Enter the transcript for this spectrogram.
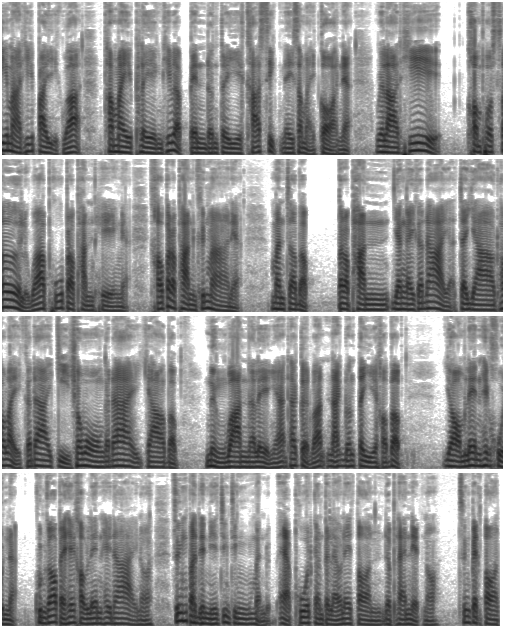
ที่มาที่ไปอีกว่าทำไมเพลงที่แบบเป็นดนตรีคลาสสิกในสมัยก่อนเนี่ยเวลาที่คอมโพเซอร์หรือว่าผู้ประพันธ์เพลงเนี่ยเขาประพันธ์ขึ้นมาเนี่ยมันจะแบบประพันธ์ยังไงก็ได้อะจะยาวเท่าไหร่ก็ได้กี่ชั่วโมงก็ได้ ยาวแบบ หนึ่งวันอะไรอย่างเงี้ยถ้าเกิดว่านักดนตรีเขาแบบยอมเล่นให้คุณอะคุณก็ไปให้เขาเล่นให้ได้เนาะซึ่งประเด็นนี้จริง ๆ เหมือนแอบพูดกันไปแล้วในตอน The Planet เนาะซึ่งเป็นตอน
